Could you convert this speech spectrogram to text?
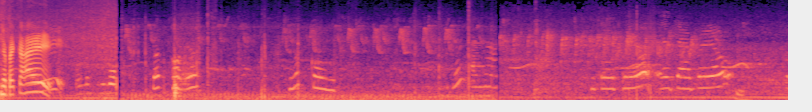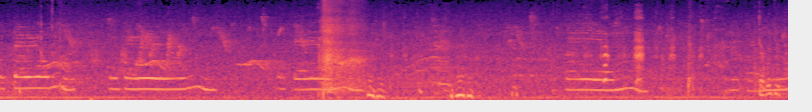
อย่าไปใกล้รถก่อนนะ รถก่อนจะไปแล้วจะไปแล้วจะไปแล้วจะไปแล้วจะไปหยุดไ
